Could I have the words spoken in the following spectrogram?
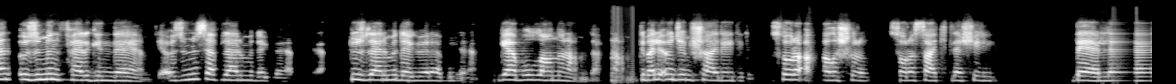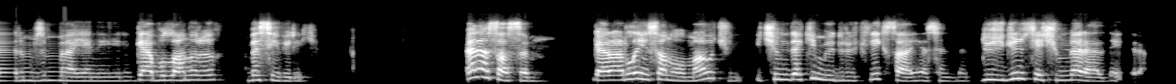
Mən özümün fərqindəyəm deyə, özümün səhvlərimi də görə bilirəm. Düzlərimi də görə bilirəm. Qəbullanıram da. Deməli öncə müşahidə edirik, sonra alışırıq, sonra sakitləşirik. Dəyərlərimizi müəyyən edirik, qəbullanırıq və sevirik. Ən əsası qərarlı insan olmaq üçün içimdəki müdriklik sayəsində düzgün seçimlər əldə edirəm.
